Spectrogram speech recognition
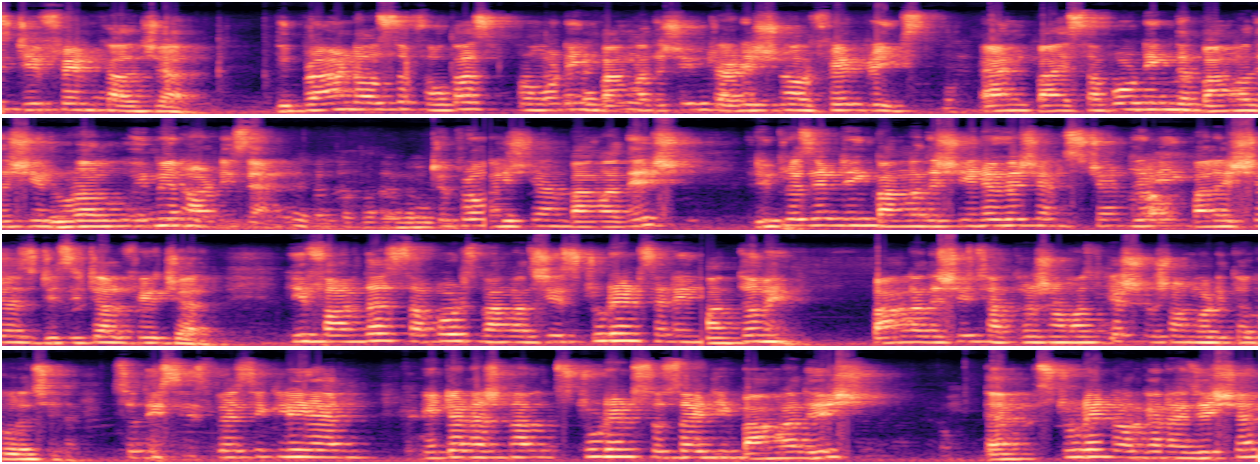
Brings different culture. The brand also focused promoting Bangladeshi traditional fabrics and by supporting the Bangladeshi rural women artisan to promote Asian Bangladesh, representing Bangladeshi innovation, strengthening Malaysia's digital future. He further supports Bangladeshi students and in মাধ্যমে বাংলাদেশি ছাত্র সমাজকে সুসংগঠিত করেছিলেন so this is basically an international student society Bangladesh student organisation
